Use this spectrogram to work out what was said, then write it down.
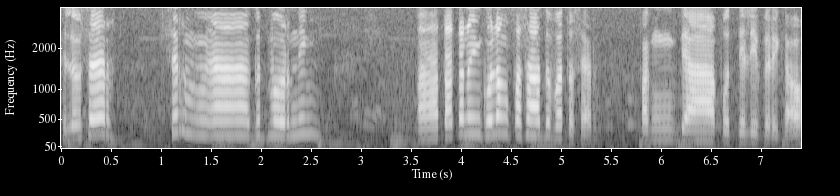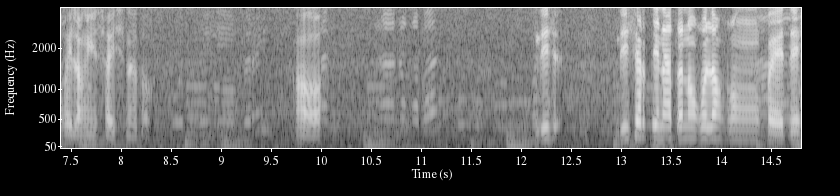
Hello sir. Sir, ah, good morning. Ah, tatanungin ko lang, pasado ba to sir? Pag ah, food delivery ka, okay lang yung size na to? Delivery? Oo. Ano ka ba? Hindi, hindi sir, tinatanong ko lang kung pwede.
